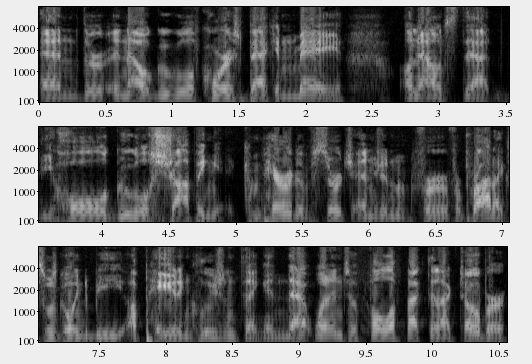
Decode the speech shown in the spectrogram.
and and now Google, of course, back in May announced that the whole Google Shopping comparative search engine for, for products was going to be a paid inclusion thing, and that went into full effect in October.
